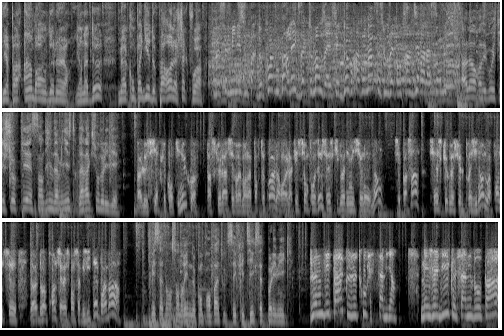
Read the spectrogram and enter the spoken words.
Il n'y a pas un bras d'honneur. Il y en a deux, mais accompagnés de paroles à chaque fois. Monsieur le ministre, de quoi vous parlez exactement? Vous avez fait deux bras d'honneur, dire à l'Assemblée Alors, avez-vous été choqué Est-ce indigne d'un ministre? La réaction d'Olivier? Bah, le cirque continue, quoi. Parce que là, c'est vraiment n'importe quoi. Alors, la question posée, c'est est-ce qu'il doit démissionner? Non, c'est pas ça. C'est est-ce que Monsieur le Président doit prendre ses, doit prendre ses responsabilités, point barre. Mais Sandrine ne comprend pas toutes ces critiques, cette polémique. Je ne dis pas que je trouve ça bien. Mais je dis que ça ne vaut pas,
